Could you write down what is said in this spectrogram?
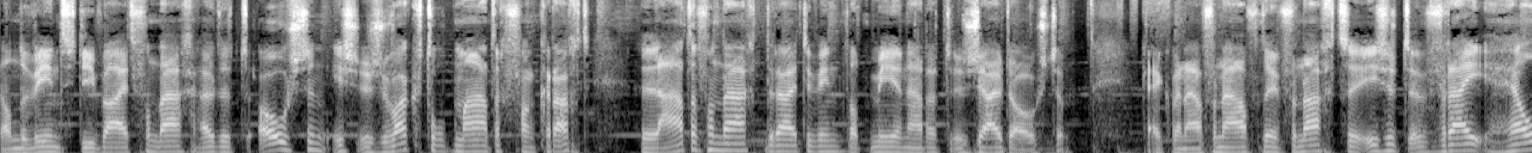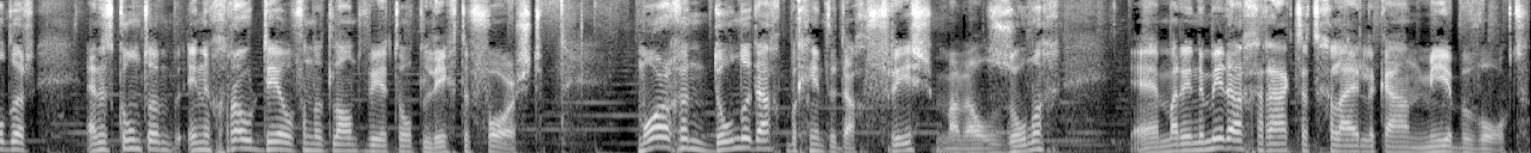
Dan de wind die waait vandaag uit het oosten is zwak tot matig van kracht. Later vandaag draait de wind wat meer naar het zuidoosten. Kijken we naar vanavond en vannacht is het vrij helder... en het komt in een groot deel van het land weer tot lichte vorst. Morgen donderdag begint de dag fris, maar wel zonnig. Eh, maar in de middag raakt het geleidelijk aan meer bewolkt.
